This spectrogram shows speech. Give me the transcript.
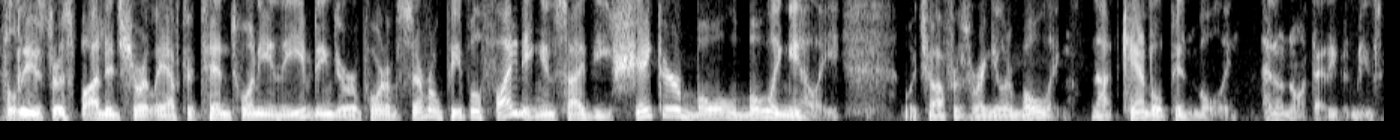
Police responded shortly after 10:20 in the evening to a report of several people fighting inside the Shaker Bowl bowling alley, which offers regular bowling, not candlepin bowling. I don't know what that even means.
